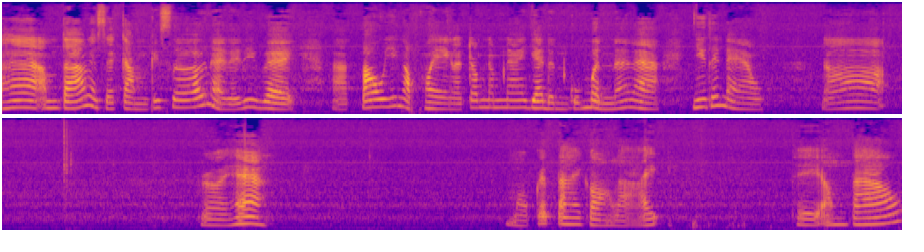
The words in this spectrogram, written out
ha ông táo này sẽ cầm cái sớ này để đi về. À, tâu với ngọc hoàng là trong năm nay gia đình của mình đó là như thế nào? Đó. Rồi ha. Một cái tay còn lại. Thì ông táo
